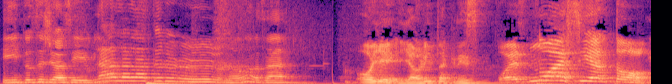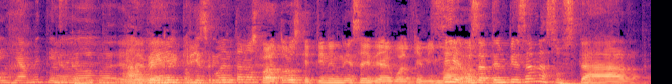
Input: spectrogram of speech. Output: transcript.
Y entonces yo así, la, la, la, turururu, ¿no? O sea, Oye, y ahorita Chris, pues no es cierto. y ya me tiró Es como el- el A ver. Chris, cuéntanos para todos los que tienen esa idea igual que mi Sí, madre. o sea, te empiezan a asustar.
